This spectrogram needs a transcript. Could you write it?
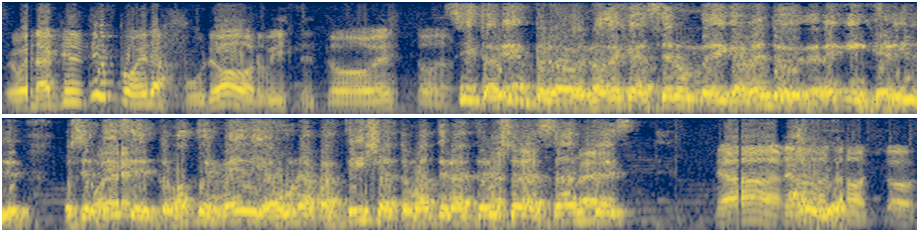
Bueno, en aquel tiempo era furor, ¿viste? Todo esto. Sí, está bien, pero no deja de ser un medicamento que tenés que ingerir. O sea, Bueno. te dice, tomate media, una pastilla, tomátela tres horas antes. No, no, Algo. no, yo.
